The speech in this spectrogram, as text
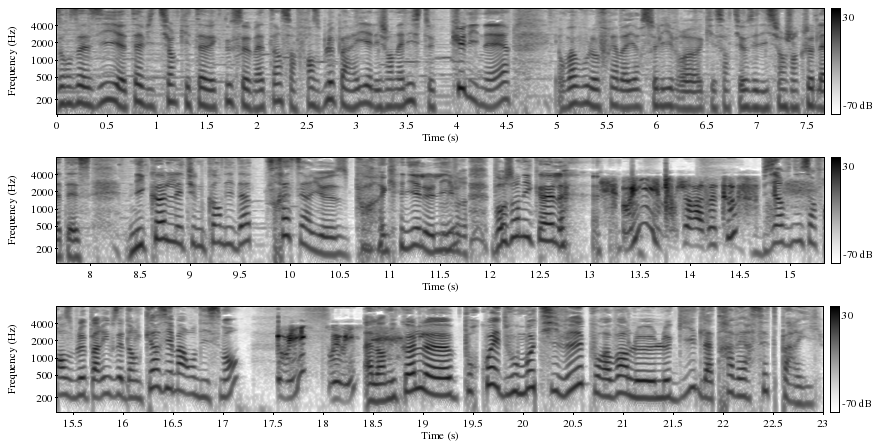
dont Zazie Tavitian qui est avec nous ce matin sur France Bleu Paris. Elle est journaliste culinaire. Et on va vous l'offrir d'ailleurs ce livre qui est sorti aux éditions Jean-Claude Lattès. Nicole est une candidate très sérieuse pour gagner le livre. Oui. Bonjour Nicole. Oui, bonjour à vous tous. Bienvenue sur France Bleu Paris. Vous êtes dans le 15e arrondissement. Oui, oui, oui. Alors Nicole, euh, pourquoi êtes-vous motivée pour avoir le, le guide La traversée de Paris?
